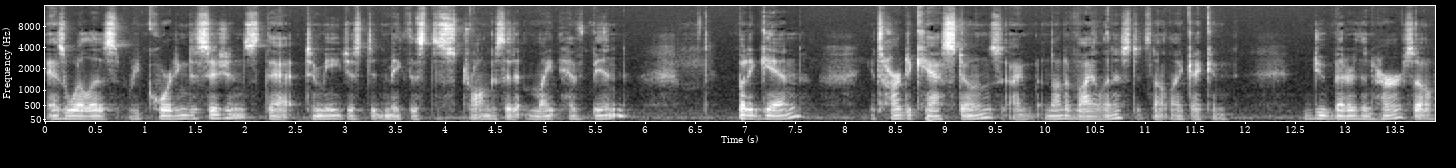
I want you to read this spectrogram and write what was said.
as well as recording decisions that to me just didn't make this the strongest that it might have been. But again, it's hard to cast stones. I'm not a violinist. It's not like I can do better than her. So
